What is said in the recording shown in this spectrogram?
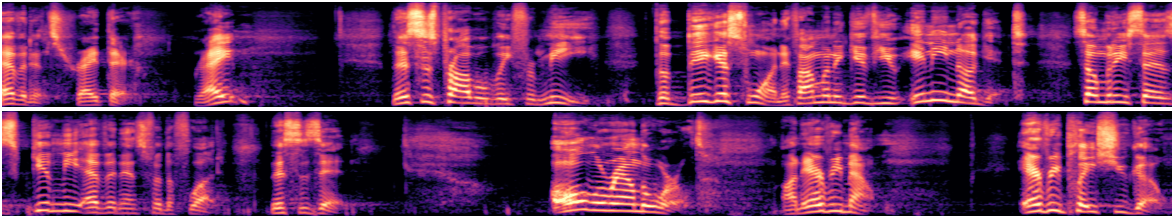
Evidence right there, right? This is probably for me the biggest one. If I'm going to give you any nugget, somebody says, Give me evidence for the flood. This is it. All around the world, on every mountain, every place you go,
